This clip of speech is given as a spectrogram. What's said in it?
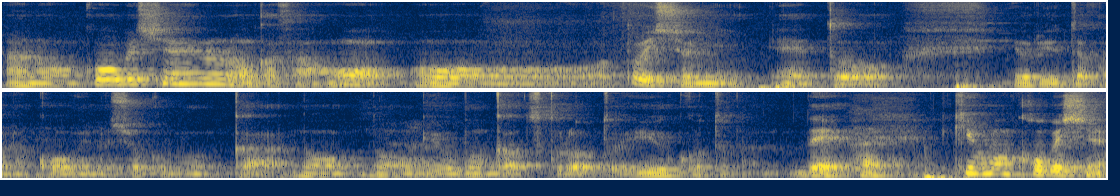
あの神戸市内の農家さんをおと一緒にえっ、とより豊かな神戸の食文化の農業文化を作ろうということなので、はい。基本は神戸市内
